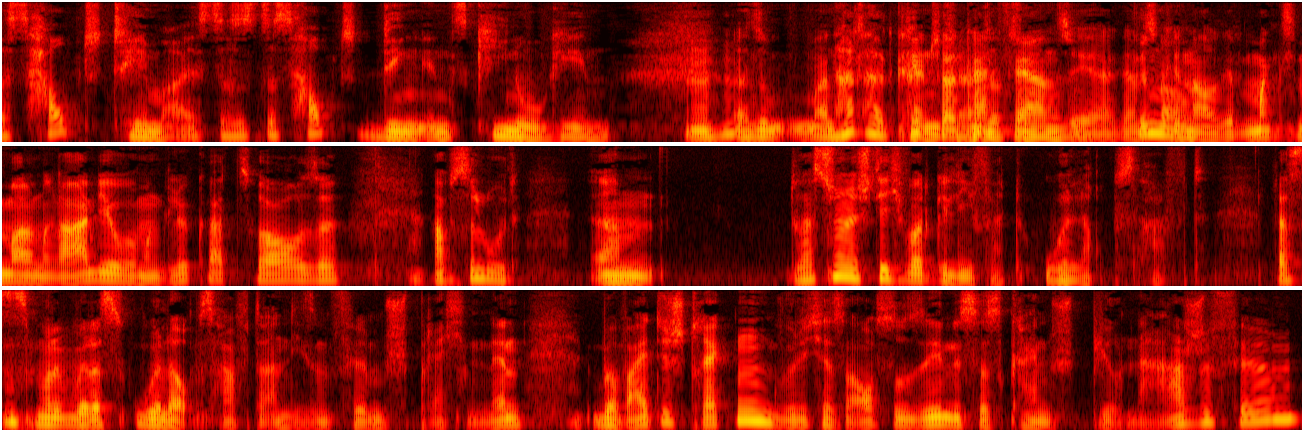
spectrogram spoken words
das Hauptthema ist. Das ist das Hauptding ins Kino gehen. Mhm. Also man hat halt keinen Gibt Fernseher. Keinen Fernseher, ganz genau. genau. Gibt maximal ein Radio, wenn man Glück hat zu Hause. Absolut. Ähm, du hast schon ein Stichwort geliefert. Urlaubshaft. Lass uns mal über das Urlaubshafte an diesem Film sprechen. Denn über weite Strecken, würde ich das auch so sehen, ist das kein Spionagefilm,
